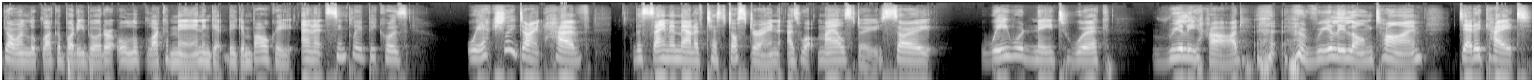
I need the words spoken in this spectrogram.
go and look like a bodybuilder or look like a man and get big and bulky, and it's simply because we actually don't have the same amount of testosterone as what males do. So we would need to work really hard, a really long time, dedicate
